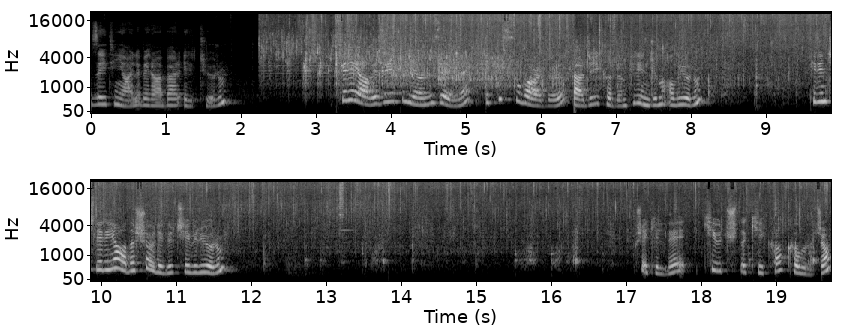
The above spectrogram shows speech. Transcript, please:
zeytinyağı ile beraber eritiyorum. Tereyağı ve zeytinyağının üzerine 2 su bardağı güzelce yıkadığım pirincimi alıyorum. Pirinçleri yağda şöyle bir çeviriyorum. Bu şekilde 2-3 dakika kavuracağım.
